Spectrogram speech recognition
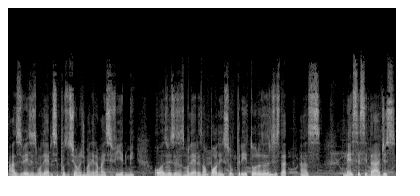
às vezes mulheres se posicionam de maneira mais firme, ou às vezes as mulheres não podem suprir todas as, as necessidades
